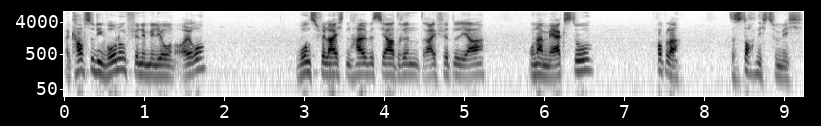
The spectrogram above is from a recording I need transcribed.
dann kaufst du die Wohnung für eine Million Euro, wohnst vielleicht ein halbes Jahr drin, dreiviertel Jahr und dann merkst du, hoppla, das ist doch nichts für mich.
